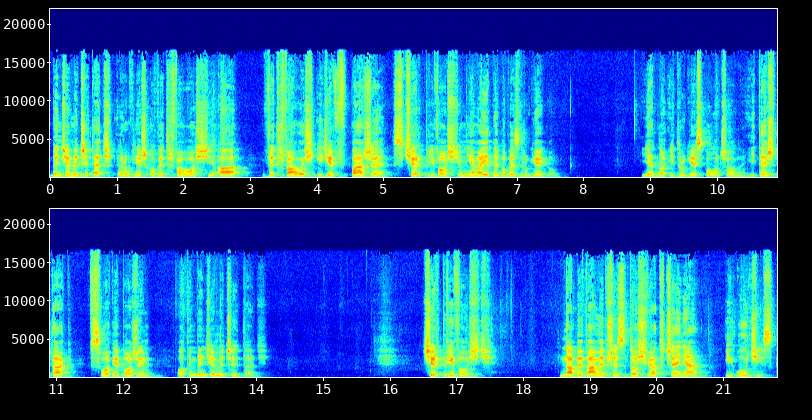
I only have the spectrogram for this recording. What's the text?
Będziemy czytać również o wytrwałości, a wytrwałość idzie w parze z cierpliwością. Nie ma jednego bez drugiego. Jedno i drugie jest połączone. I też tak w Słowie Bożym o tym będziemy czytać. Cierpliwość nabywamy przez doświadczenia i ucisk.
